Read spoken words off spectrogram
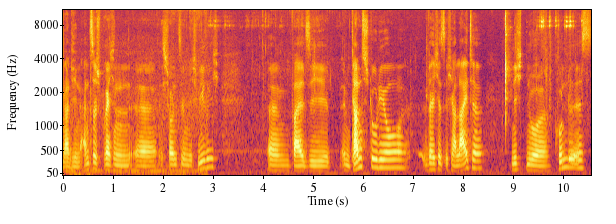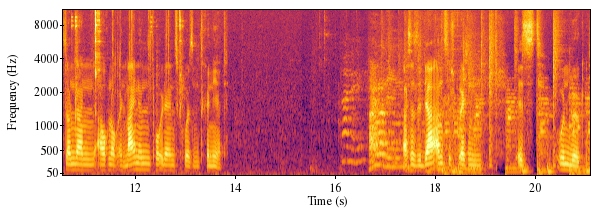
Nadine anzusprechen äh, ist schon ziemlich schwierig, ähm, weil sie im Tanzstudio, welches ich ja leite, nicht nur Kunde ist, sondern auch noch in meinen Pole Dance Kursen trainiert. Hi Nadine. Also sie da anzusprechen ist unmöglich.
